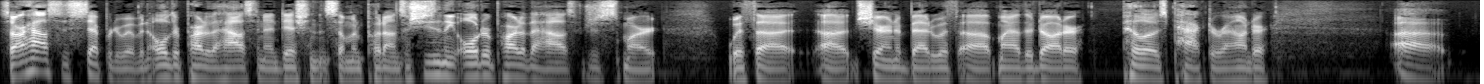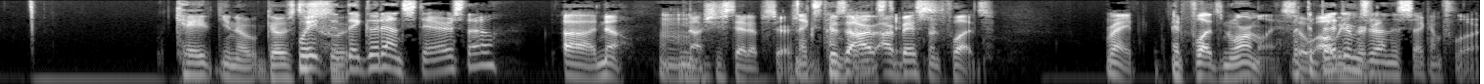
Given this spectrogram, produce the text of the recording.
So our house is separate. We have an older part of the house in addition that someone put on. So she's in the older part of the house, which is smart, with uh, uh, sharing a bed with uh, my other daughter, pillows packed around her. Uh, Kate, you know, goes to Wait, did they go downstairs though? Uh, no, No, she stayed upstairs because our, our basement floods. Right. It floods normally. So But the bedrooms heard- are on the second floor.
